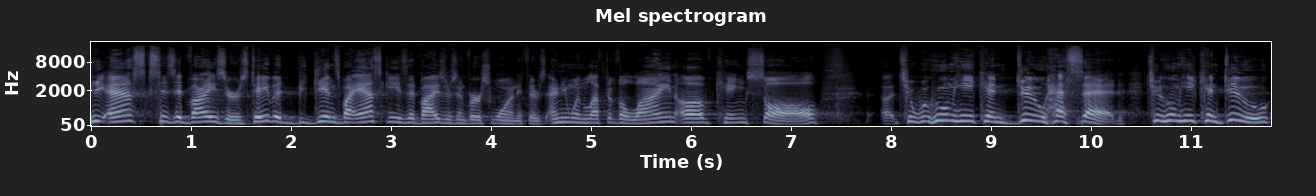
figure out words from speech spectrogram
He asks his advisors, David begins by asking his advisors in verse 1 if there's anyone left of the line of King Saul uh, to whom he can do hesed, to whom he can do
